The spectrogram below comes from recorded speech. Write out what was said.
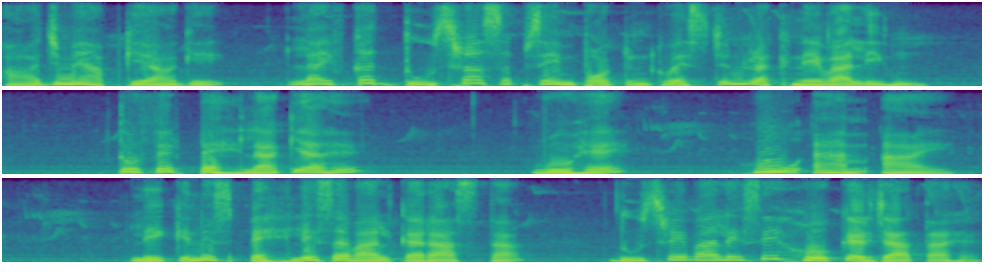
आज मैं आपके आगे लाइफ का दूसरा सबसे इंपॉर्टेंट क्वेश्चन रखने वाली हूँ। तो फिर पहला क्या है? वो है हु एम आई लेकिन इस पहले सवाल का रास्ता दूसरे वाले से होकर जाता है।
